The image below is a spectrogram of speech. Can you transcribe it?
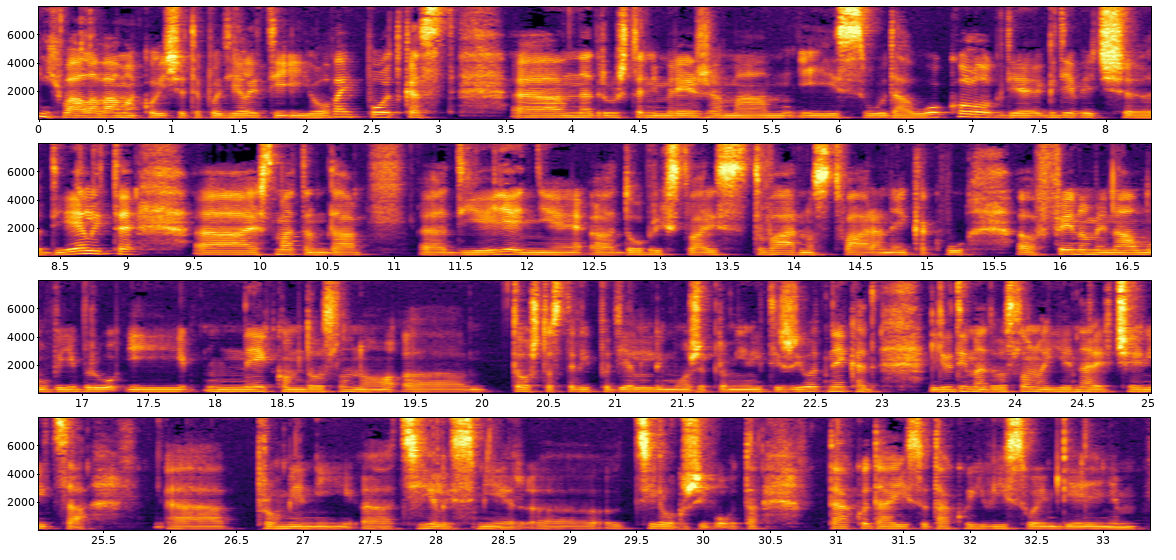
i hvala vama koji ćete podijeliti i ovaj podcast e, na društvenim mrežama i svuda uokolo gdje, gdje već e, dijelite. E, smatram da dijeljenje dobrih stvari stvarno stvara nekakvu fenomenalnu vibru i nekom doslovno to što ste vi podijelili može promijeniti život. Nekad ljudima doslovno jedna rečenica promijeni cijeli smjer cijelog života. Tako da isto tako i vi svojim dijeljenjem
